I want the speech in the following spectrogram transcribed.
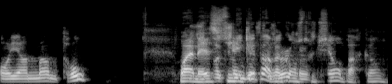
qu'on y en demande trop. Ouais, mais c'est une équipe en reconstruction, par contre.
